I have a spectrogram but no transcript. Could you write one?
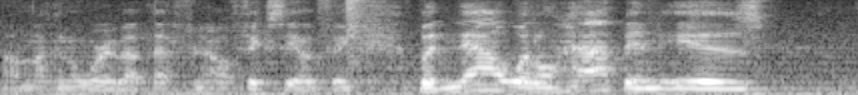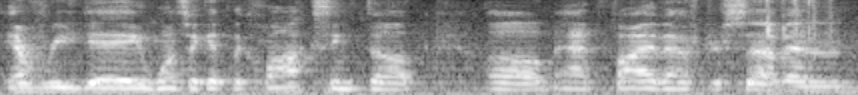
I'm not going to worry about that for now. I'll fix the other thing. But now what will happen is every day, once I get the clock synced up, um, at 5 after 7,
